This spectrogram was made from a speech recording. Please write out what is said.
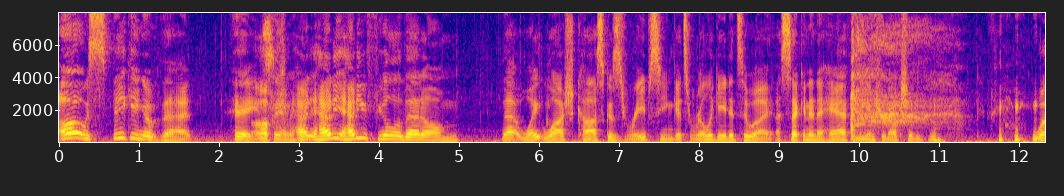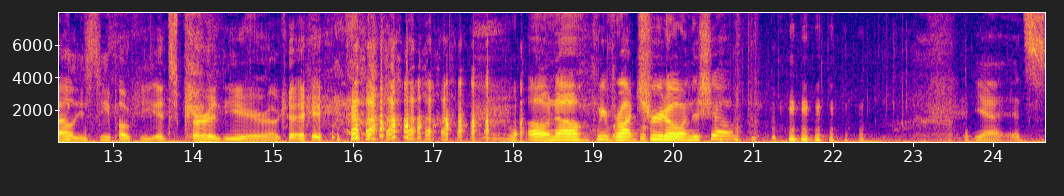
Oh, speaking of that, hey Oh. Sam, how, do- how do you how do you feel that um that whitewash Casca's rape scene gets relegated to a, a second and a half in the introduction? well, you see, Pokey, it's current year, okay? oh no, we brought Trudeau on the show. yeah, it's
